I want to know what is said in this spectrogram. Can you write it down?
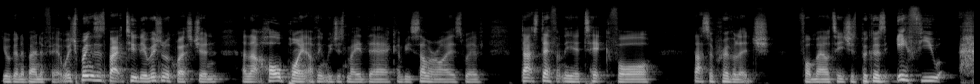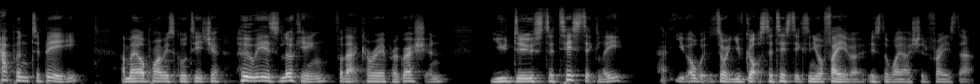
you're going to benefit. Which brings us back to the original question, and that whole point I think we just made there can be summarized with that's definitely a tick for that's a privilege for male teachers because if you happen to be a male primary school teacher who is looking for that career progression, you do statistically. You, oh, sorry, you've got statistics in your favor, is the way I should phrase that.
